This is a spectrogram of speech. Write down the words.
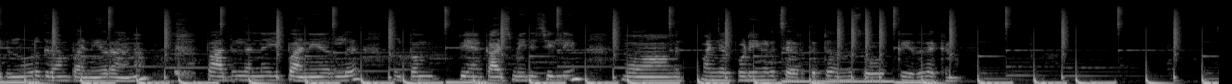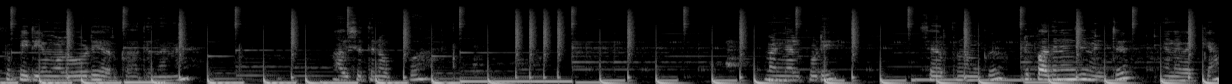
ഇരുന്നൂറ് ഗ്രാം പനീറാണ്. അപ്പോൾ ആദ്യം തന്നെ ഈ പനീറിൽ അല്പം കാശ്മീരി ചില്ലിയും മഞ്ഞൾപ്പൊടിയും കൂടെ ചേർത്തിട്ട് ഒന്ന് സോക്ക് ചെയ്ത് വെക്കണം. ഇപ്പോൾ പിരിയമുളക് പൊടി ചേർക്കാം ആദ്യം തന്നെ. ആവശ്യത്തിന് ഉപ്പ് മഞ്ഞൾപ്പൊടി ചേർത്ത് നമുക്ക് ഒരു പതിനഞ്ച് മിനിറ്റ് ഇങ്ങനെ വെക്കാം.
